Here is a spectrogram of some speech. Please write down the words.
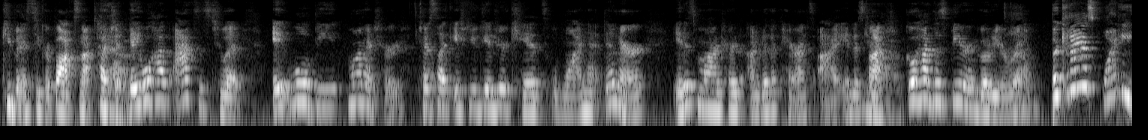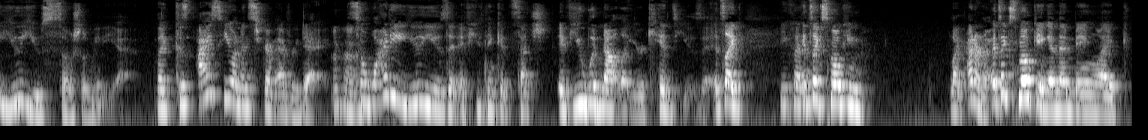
keep it in a secret box, not touch Yeah. it. They will have access to it. It will be monitored. Just like if you give your kids wine at dinner, it is monitored under the parent's eye. It is Yeah. not go have this beer and go to your room. But can I ask, why do you use social media? Like, because I see you on Instagram every day. Mm-hmm. So why do you use it if you think it's such? If you would not let your kids use it, it's like Because it's like smoking. Like I don't know, it's like smoking and then being like.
